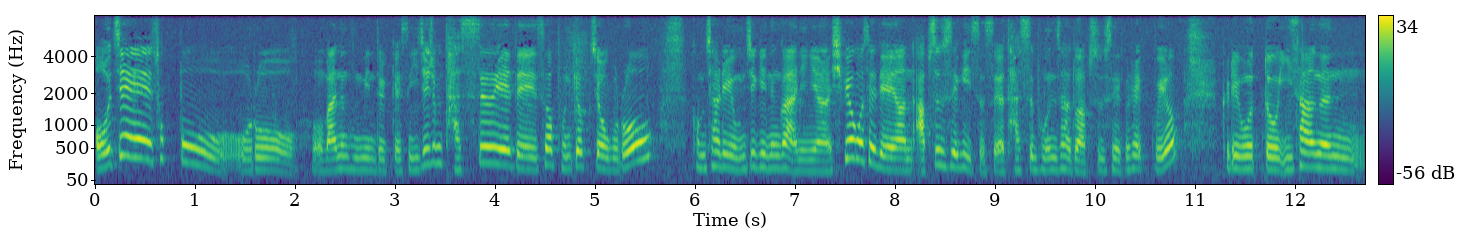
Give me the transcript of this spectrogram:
어제 속보로 어, 많은 국민들께서 이제 좀 다스에 대해서 본격적으로 검찰이 움직이는 거 아니냐. 10여 곳에 대한 압수수색이 있었어요. 다스 본사도 압수수색을 했고요. 그리고 또 이상은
